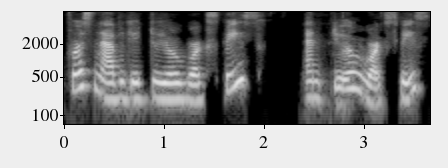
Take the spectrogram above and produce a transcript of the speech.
First, navigate to your workspace and to your workspace.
